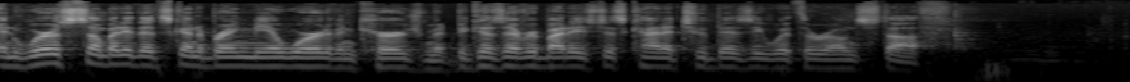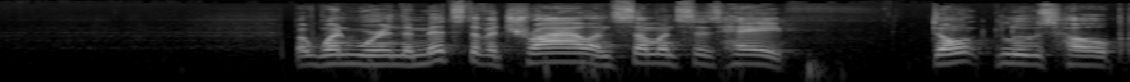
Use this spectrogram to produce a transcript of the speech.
And where's somebody that's going to bring me a word of encouragement? Because everybody's just kind of too busy with their own stuff. But when we're in the midst of a trial and someone says, hey, don't lose hope.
